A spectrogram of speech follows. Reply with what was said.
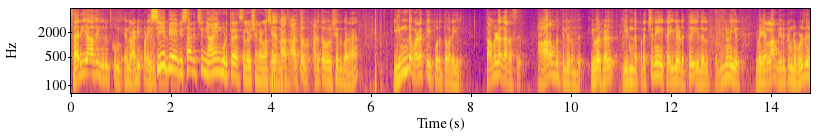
சரியாக இருக்கும் என்ற அடிப்படையில் சிபிஐ விசாரிச்சு நியாயம் கொடுத்த சில விஷயங்கள்லாம் நான் அடுத்த அடுத்த விஷயத்துக்கு வரேன். இந்த வழக்கை பொறுத்தவரையில் தமிழக அரசு ஆரம்பத்திலிருந்து இவர்கள் இந்த பிரச்சனையை கையில் எடுத்து இதில் பின்னணியில் இவையெல்லாம் இருக்கின்ற பொழுது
